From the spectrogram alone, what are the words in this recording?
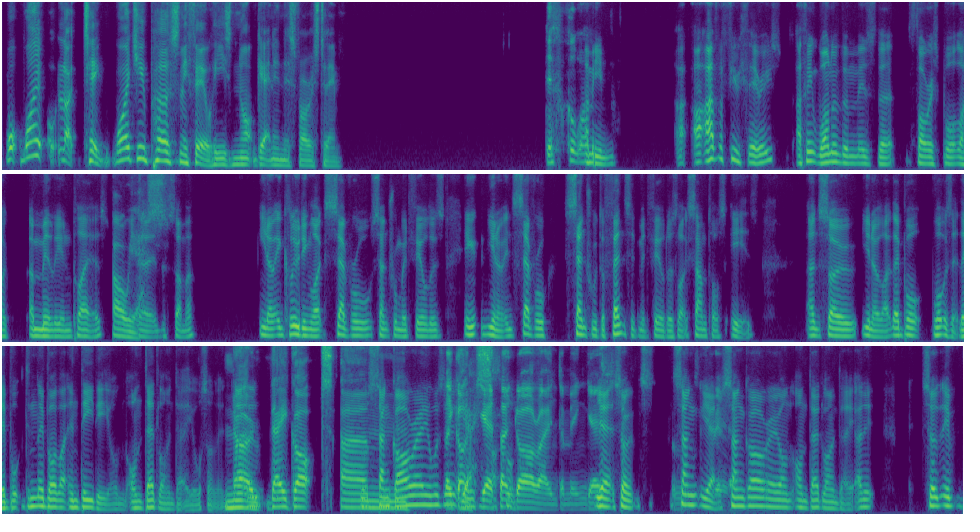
what? Why? Like, Tig, why do you personally feel he's not getting in this Forest team? Difficult one. I mean, I, I have a few theories. I think one of them is that Forest bought like a million players Oh uh, in yes, the summer, you know, including like several central midfielders, in, you know, in several central defensive midfielders like Santos is. And so, you know, like they bought what was it? They bought didn't they buy like Ndidi on, on deadline day or something? no, Like, they got um, Sangare was they it? got yes. yeah, I and Dominguez. Yeah, so s- Sang yeah, Sevilla. Sangare on, on deadline day, and it so they've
